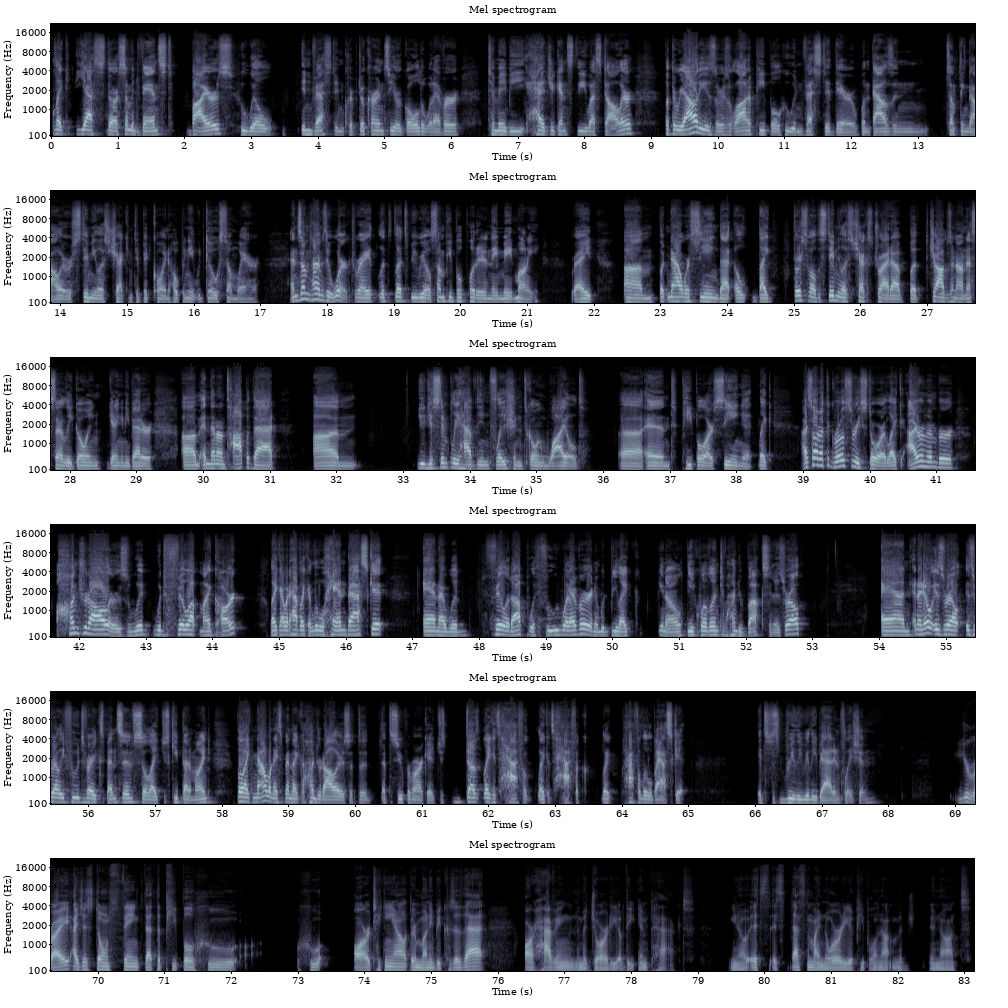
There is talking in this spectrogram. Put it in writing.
like yes, there are some advanced buyers who will invest in cryptocurrency or gold or whatever to maybe hedge against the US dollar. But the reality is there's a lot of people who invested their 1000 something dollar stimulus check into Bitcoin hoping it would go somewhere. And sometimes it worked, right? Let's let's be real. Some people put it and they made money, right? Um, but now we're seeing that, uh, like, first of all, the stimulus checks dried up, but jobs are not necessarily going getting any better. Um, and then on top of that, um, you just simply have the inflation; it's going wild, uh, and people are seeing it. Like, I saw it at the grocery store. Like, I remember hundred dollars would would fill up my cart. Like, I would have like a little hand basket, and I would fill it up with food, whatever, and it would be like you know the equivalent of 100 bucks in Israel. And and I know Israel Israeli food's very expensive, so like just keep that in mind. But like now when I spend like $100 at the at the supermarket, just does like it's half a like it's half a like half a little basket. It's just really really bad inflation. You're right. I just don't think that the people who who are taking out their money because of that are having the majority of the impact. You know, it's it's that's the minority of people and not and not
